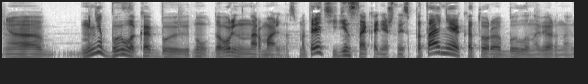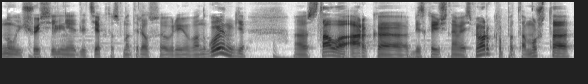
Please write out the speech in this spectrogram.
мне было как бы, ну, довольно нормально смотреть. Единственное, конечно, испытание, которое было, наверное, ну, еще сильнее для тех, кто смотрел в свое время в ангоинге, э, стала арка «Бесконечная восьмерка», потому что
